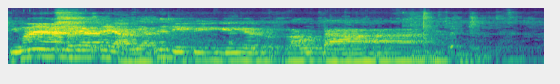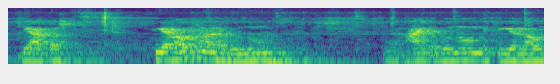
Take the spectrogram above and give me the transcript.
di mana melihatnya ya? Lihatnya di pinggir lautan. Di atas pinggir laut kan ada gunung. Ya, naik ke gunung di pinggir laut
